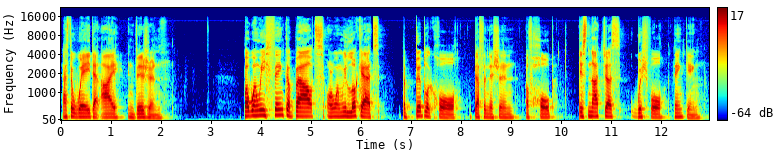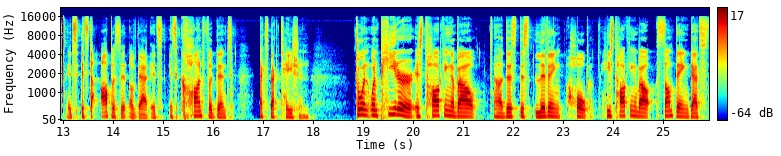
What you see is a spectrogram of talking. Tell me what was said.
as the way that I envision. But when we think about or when we look at the biblical definition of hope, is not just wishful thinking. It's, it's the opposite of that. It's, it's confident expectation. So when, when Peter is talking about uh, this, this living hope, he's talking about something that's,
